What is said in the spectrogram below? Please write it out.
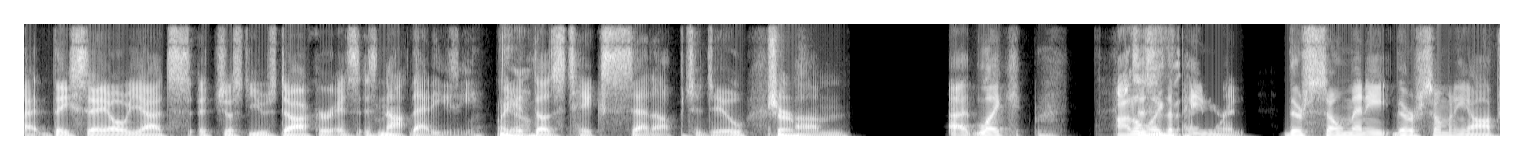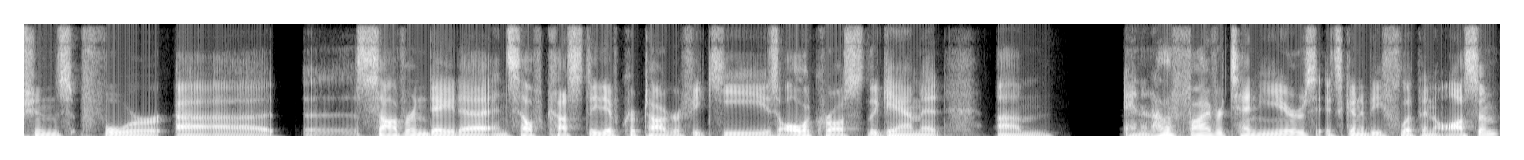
uh, they say, oh yeah, it's it just use Docker. It's, it's not that easy. Like yeah. it does take setup to do. Sure. Um, I, like I don't like the pain we're in. There's so many. There are so many options for uh, uh, sovereign data and self custody of cryptography keys all across the gamut. Um, and another five or ten years, it's going to be flipping awesome.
